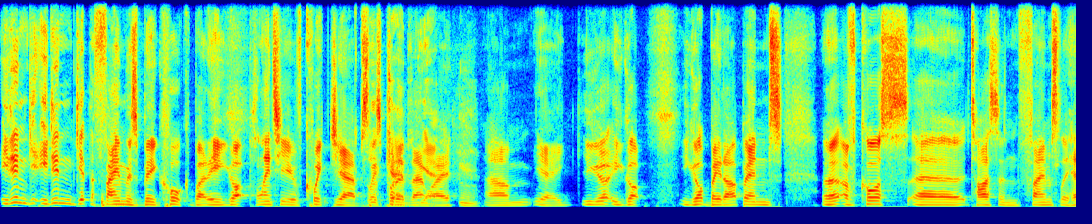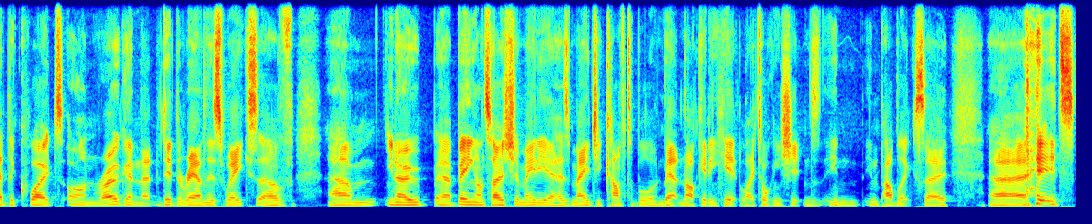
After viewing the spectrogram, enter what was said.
he didn't get, he didn't get the famous big hook, but he got plenty of quick jabs. Let's put it that yeah. way. Um, yeah, he, he got he got he got beat up, and uh, of course uh, Tyson famously had the quote on Rogan that did the round this week of um, you know uh, being on social media has made you comfortable about not getting hit, like talking shit in in, in public. So uh, it's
